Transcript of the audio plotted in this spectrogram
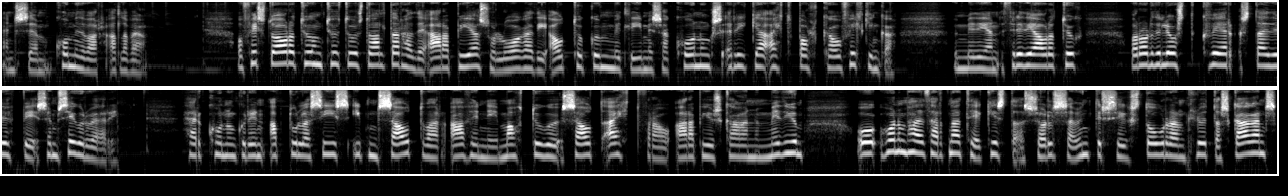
en sem komið var allavega. Á fyrstu áratugum 20. aldar hafði Arabíja svo logað í átökum millir ímissa konungsríkja, ættbálka og fylkinga. Um miðjan þriðja áratug var orðiljóst hver stæði uppi sem sigurvegari. Herrkonungurinn Abdulaziz ibn Saud var af henni máttugu Saud ætt frá Arabíuskaganum miðjum og honum hafi þarna tekist að sölsa undir sig stóran hluta skagans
